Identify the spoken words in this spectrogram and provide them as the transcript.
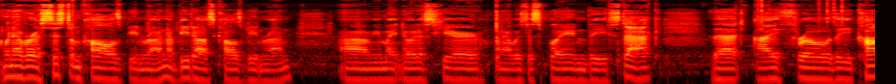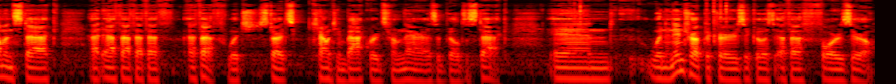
whenever a system call is being run, a BDOS call is being run, um, you might notice here when I was displaying the stack that I throw the common stack at FFFFFF, which starts counting backwards from there as it builds a stack. And when an interrupt occurs, it goes to FF40.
